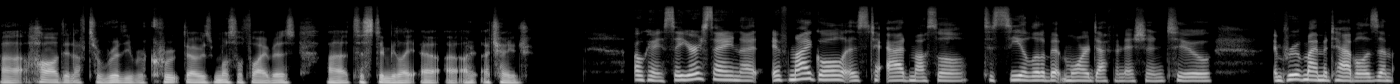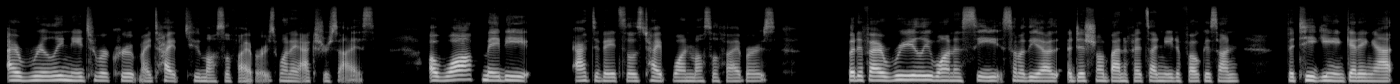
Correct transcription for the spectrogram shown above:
uh, hard enough to really recruit those muscle fibers uh, to stimulate a, a, a change. Okay, so you're saying that if my goal is to add muscle, to see a little bit more definition, to improve my metabolism, I really need to recruit my type 2 muscle fibers when I exercise. A walk maybe activates those type 1 muscle fibers. But if I really want to see some of the uh, additional benefits, I need to focus on fatiguing and getting at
